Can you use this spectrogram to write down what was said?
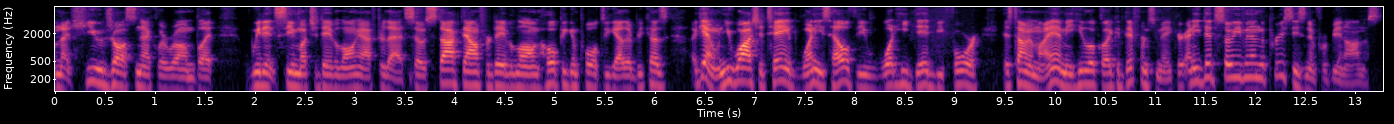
on that huge Austin Ekeler run, but we didn't see much of David Long after that. So stock down for David Long. Hope he can pull it together because again, when you watch a tape, when he's healthy, what he did before his time in Miami, he looked like a difference maker, and he did so even in the preseason, if we're being honest.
